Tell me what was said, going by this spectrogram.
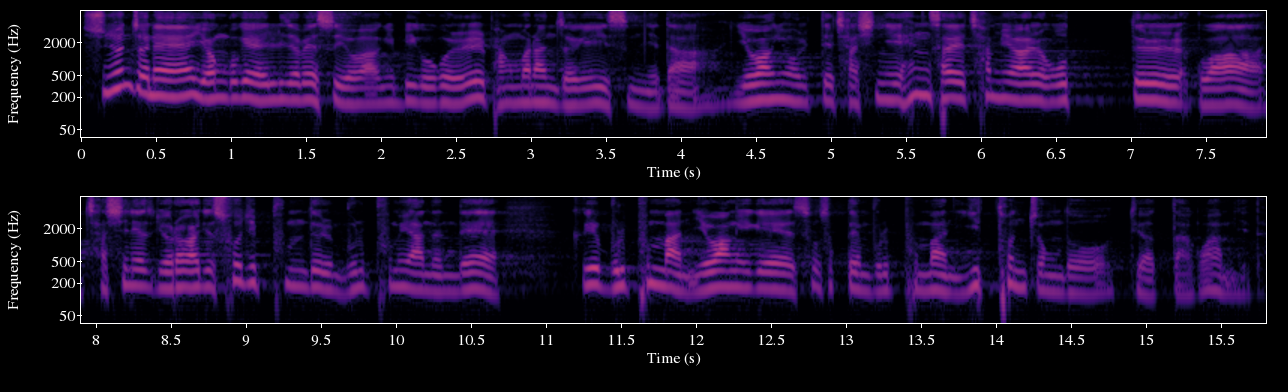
수년 전에 영국의 엘리자베스 여왕이 미국을 방문한 적이 있습니다. 여왕이 올 때 자신이 행사에 참여할 옷들과 자신의 여러 가지 소지품들 물품이 왔는데 그게 물품만 여왕에게 소속된 물품만 2톤 정도 되었다고 합니다.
